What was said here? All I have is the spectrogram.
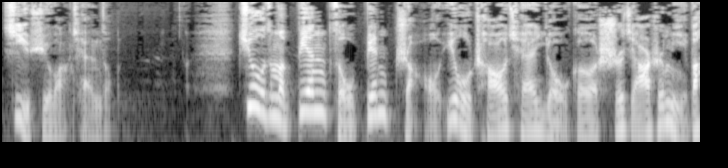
继续往前走。就这么边走边找，又朝前有个十几二十米吧。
